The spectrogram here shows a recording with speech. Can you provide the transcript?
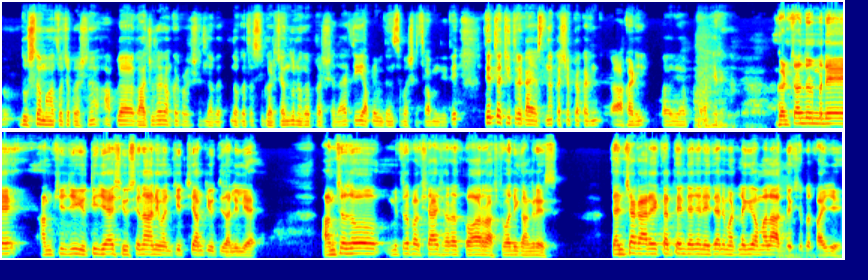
दुसरा महत्त्वाचा प्रश्न आपल्या राजुरा नगर परिषद लगत लगतच गडचांदूर नगर परिषद आहे ती आपल्या विधानसभा क्षेत्रामध्ये येते. तिथलं चित्र काय असणार? कशा प्रकारे आघाडी अ, हे गडचांदूरमध्ये आमची जी युती जी आहे शिवसेना आणि वंचितची आमची युती झालेली आहे. आमचा जो मित्रपक्ष आहे शरद पवार राष्ट्रवादी काँग्रेस त्यांच्या कार्यकर्त्यांनी त्यांच्या नेत्याने म्हटलं की आम्हाला अध्यक्षपद पाहिजे.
